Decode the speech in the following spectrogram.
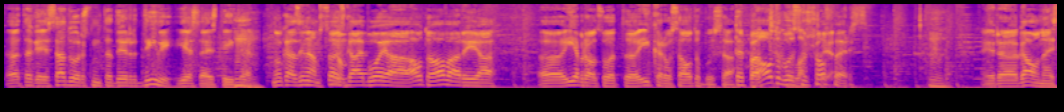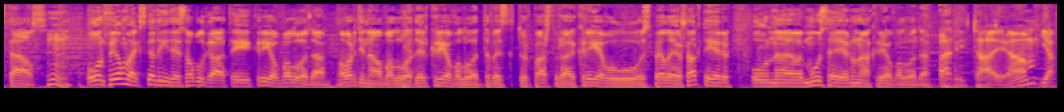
tagad ir sadursme, tad ir divi iesaistītie. Mm. Nu, kā zināms, Cojas gāja bojā auto avārijā, iebraucot uh, Ikarus autobusā. Tepat Autobusu Latvijā. šoferis. Ir uh, galvenais tēls. Mm. Un filmu vajag skatīties obligāti krievu valodā. Oriģināla valoda Jā. ir krievu valoda, tāpēc, tur pārsvarā ir krievu spēlējuši aktieri un uh, mūsēji runā krievu valodā. Arī tā, jā. Jā,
